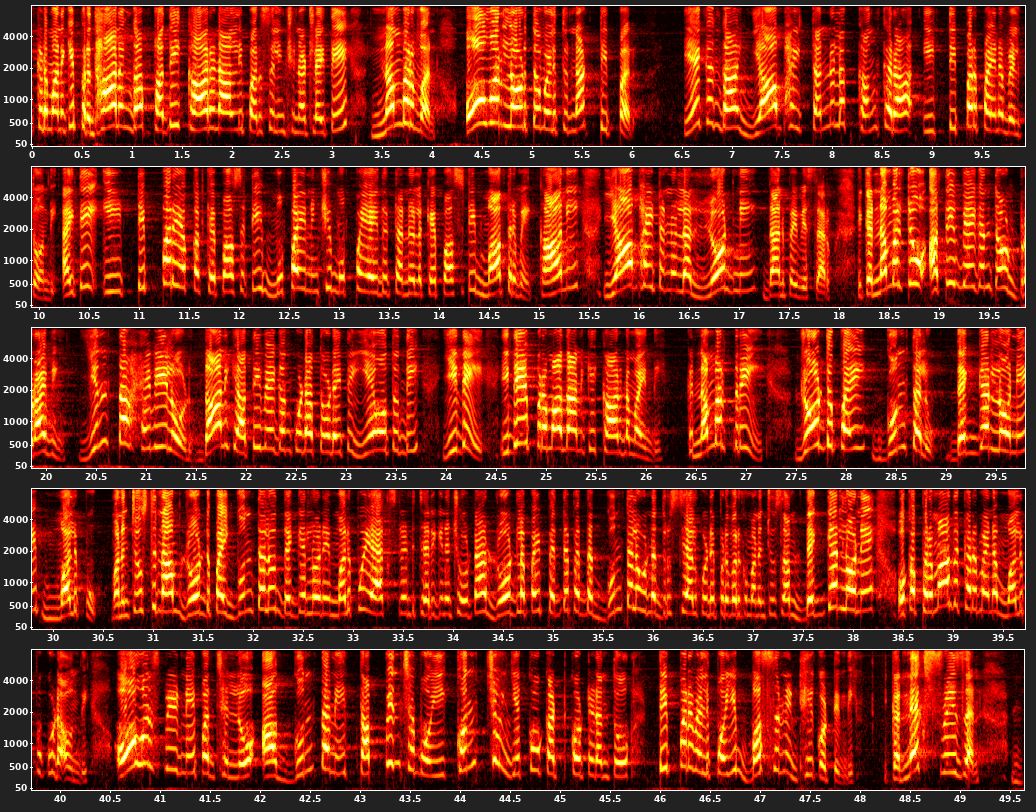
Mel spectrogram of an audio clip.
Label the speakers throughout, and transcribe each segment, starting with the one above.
Speaker 1: ఇక్కడ మనకి ప్రధానంగా పది కారణాలని పరిశీలించినట్లయితే నంబర్ వన్ ఓవర్లోడ్తో వెళుతున్న టిప్పర్. ఏకంగా యాభై టన్నుల కంకర ఈ టిప్పర్ పైన వెళుతోంది. అయితే ఈ టిప్పర్ యొక్క కెపాసిటీ ముప్పై నుంచి ముప్పై ఐదు టన్నుల కెపాసిటీ మాత్రమే. కానీ యాభై టన్నుల లోడ్ని దానిపై వేశారు. ఇక నంబర్ టూ అతి వేగంతో డ్రైవింగ్. ఇంత హెవీ లోడ్ దానికి అతి వేగం కూడా తోడైతే ఏమవుతుంది? ఇదే ఇదే ప్రమాదానికి కారణమైంది. నంబర్ త్రీ రోడ్డుపై గుంతలు దగ్గరలోనే మలుపు. మనం చూస్తున్నాం రోడ్డుపై గుంతలు దగ్గరలోనే మలుపు. యాక్సిడెంట్ జరిగిన చోట రోడ్లపై పెద్ద పెద్ద గుంతలు ఉన్న దృశ్యాలు కూడా ఇప్పటి వరకు మనం చూసాం. దగ్గరలోనే ఒక ప్రమాదకరమైన మలుపు కూడా ఉంది. ఓవర్ స్పీడ్ నేపథ్యంలో ఆ గుంతని తప్పించబోయి కొంచెం ఎక్కువ కట్టుకొట్టడంతో టిప్పర్ వెళ్ళిపోయి బస్సుని ఢీకొట్టింది. ఇక నెక్స్ట్ రీజన్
